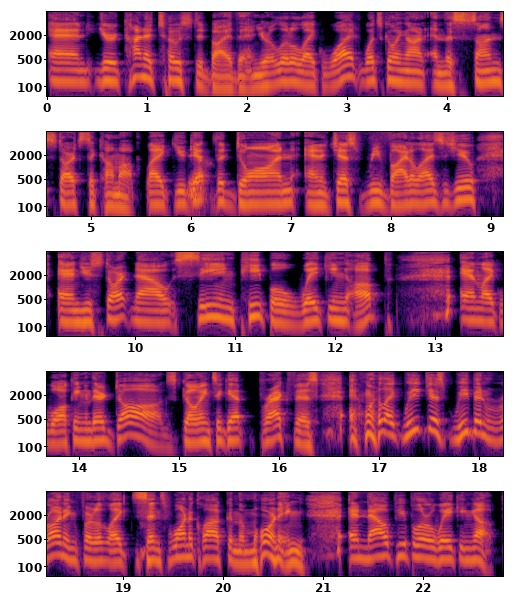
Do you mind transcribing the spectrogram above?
And you're kind of toasted by then. You're a little like like, what? What's going on? And the sun starts to come up. Like you get yeah. the dawn and it just revitalizes you. And you start now seeing people waking up and like walking their dogs, going to get breakfast. And we're like, we just, we've been running for like since one o'clock in the morning. And now people are waking up.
